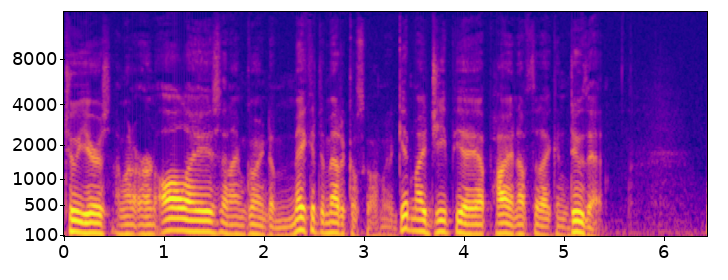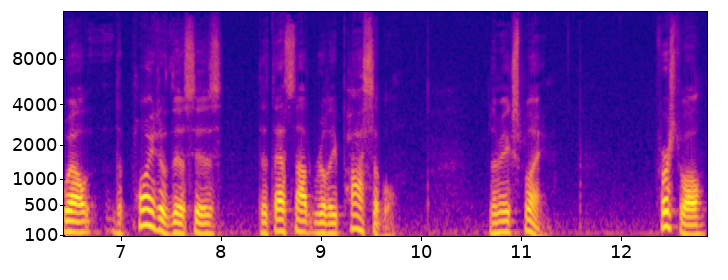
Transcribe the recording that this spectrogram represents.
two years. I'm going to earn all A's and I'm going to make it to medical school. I'm going to get my GPA up high enough that I can do that. Well, the point of this is that that's not really possible. Let me explain. First of all,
